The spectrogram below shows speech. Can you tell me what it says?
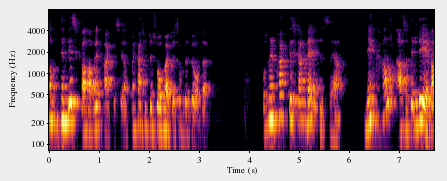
som, til en viss grad har blitt praktisert, men kanskje ikke så mye som det burde. Og som en praktisk anvendelse her Vi er kalt altså til å leve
